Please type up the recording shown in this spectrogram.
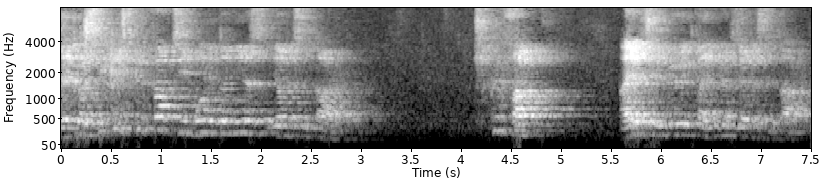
Dhe ky është pikërisht ky fakt që i bëri këto njerëz jobesimtarë. Ky fakt, ajo që i bëri këta njerëz jobesimtarë,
